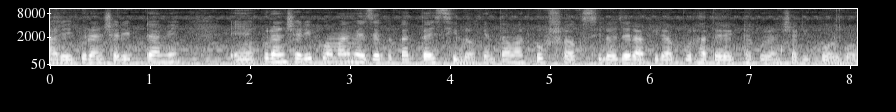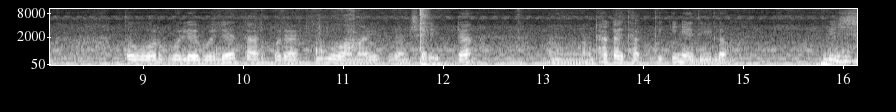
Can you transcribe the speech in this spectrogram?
আর এই কোরআন শরীফটা আমি কোরআন শরীফও আমার মেজে কাকারটাই ছিল, কিন্তু আমার খুব শখ ছিল যে রাফির আব্বুর হাতের একটা কোরআন শরীফ পড়ব। তো ওর বলে বলে তারপরে আর কি ও আমার এই কোরআন শরীফটা ঢাকায় থাকতে কিনে দিল। বিশ্ব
